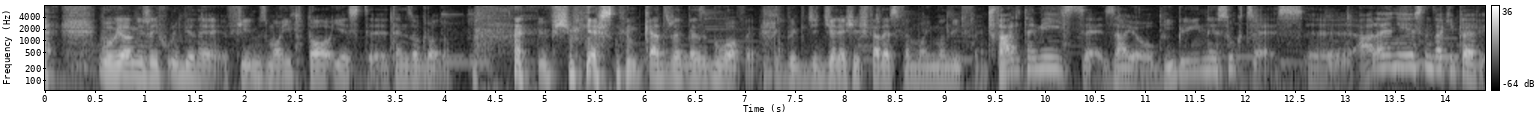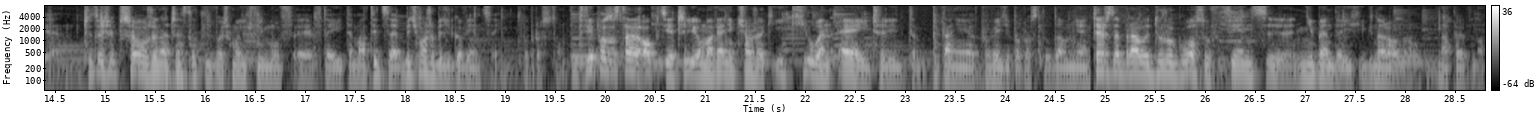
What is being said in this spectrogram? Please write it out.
mówiła mi, że ich ulubiony film z moich to jest e, ten z ogrodu. w śmiesznym kadrze bez głowy, jakby, gdzie dzielę się świadectwem mojej modlitwy. Czwarte miejsce zajął biblijny sukces, yy, ale nie jestem taki pewien, czy to się przełoży na częstotliwość moich filmów w tej tematyce. Być może być go więcej, po prostu. Dwie pozostałe opcje, czyli omawianie książek i Q&A, czyli pytania i odpowiedzi po prostu do mnie, też zebrały dużo głosów, więc yy, nie będę ich ignorował, na pewno.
